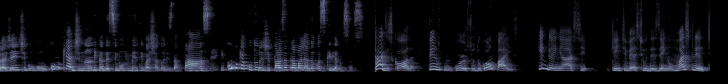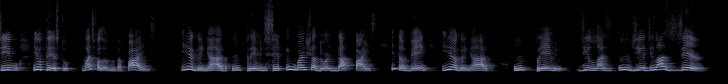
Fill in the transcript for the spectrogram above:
Pra gente, Gugu, como que é a dinâmica desse movimento Embaixadores da Paz e como que a cultura de paz é trabalhada com as crianças? Cada escola fez um concurso do Compaz. Quem ganhasse, quem tivesse o desenho mais criativo e o texto mais falando da paz, ia ganhar um prêmio de ser embaixador da paz e também ia ganhar um prêmio de um dia de lazer.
